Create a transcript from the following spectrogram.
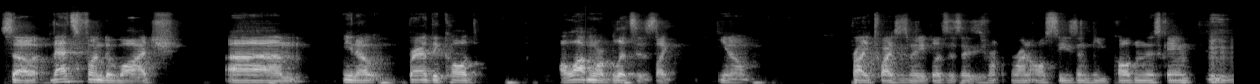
So that's fun to watch. Um, you know, Bradley called a lot more blitzes, like you know, probably twice as many blitzes as he's run all season. He called in this game, mm-hmm.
